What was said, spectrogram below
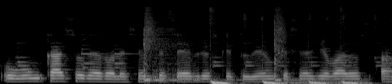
hubo un caso de adolescentes ebrios que tuvieron que ser llevados a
